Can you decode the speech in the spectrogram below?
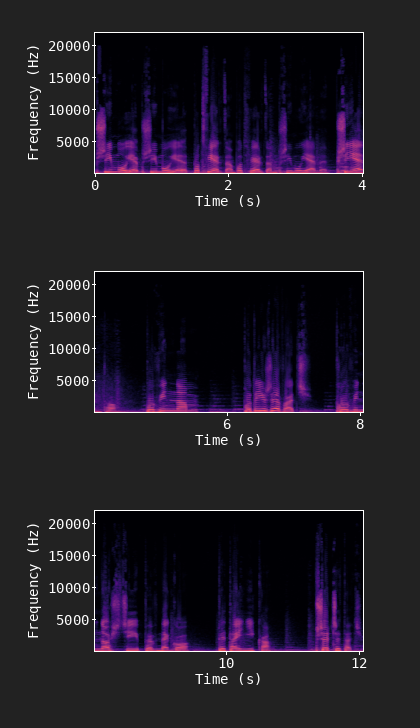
przyjmuję, przyjmuję, potwierdzam, potwierdzam, przyjmujemy. Przyjęto. Powinnam podejrzewać powinności pewnego pytajnika. Przeczytać.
